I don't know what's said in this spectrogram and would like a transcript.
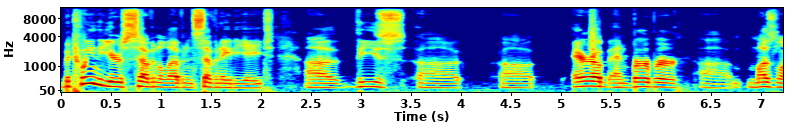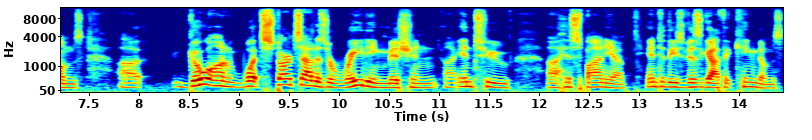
between the years 711 and 788, uh, these Arab and Berber uh, Muslims uh, go on what starts out as a raiding mission into Hispania, into these Visigothic kingdoms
